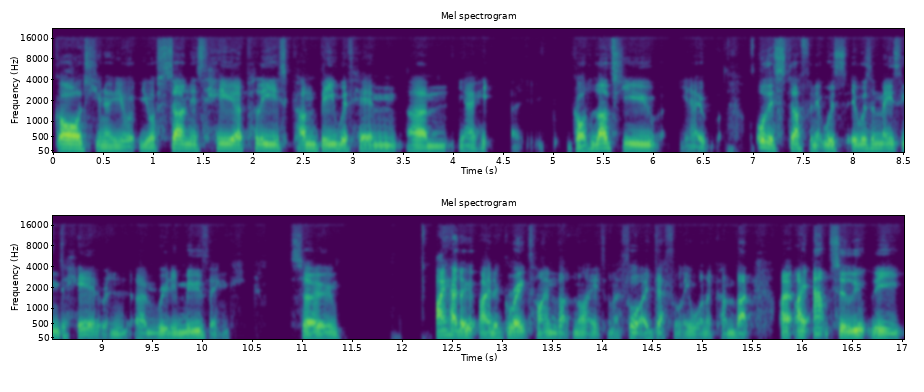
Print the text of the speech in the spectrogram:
"God, you know, your your son is here. Please come be with him. Um, you know, he, uh, God loves you. You know, all this stuff." And it was it was amazing to hear and um, really moving. So I had a I had a great time that night, and I thought I definitely want to come back. I, I absolutely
